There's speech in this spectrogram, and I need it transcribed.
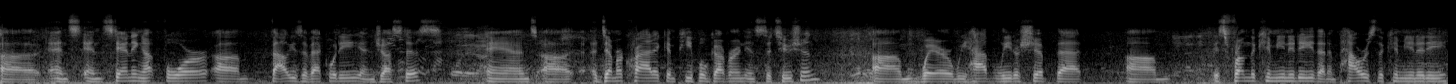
uh, and and standing up for um, values of equity and justice, and uh, a democratic and people-governed institution um, where we have leadership that um, is from the community, that empowers the community,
